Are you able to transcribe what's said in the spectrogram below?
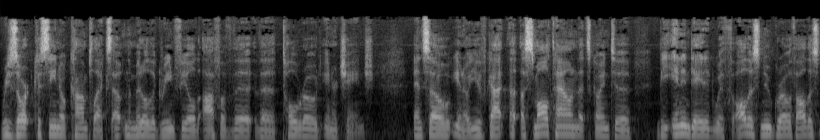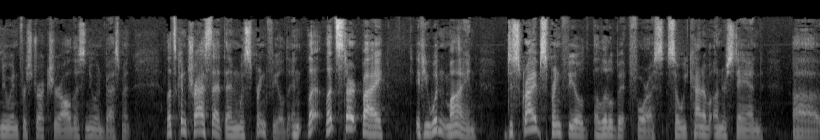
resort casino complex out in the middle of the greenfield off of the, the toll road interchange. And so, you know, you've got a, a, small town that's going to be inundated with all this new growth, all this new infrastructure, all this new investment. Let's contrast that then with Springfield. And let, let's start by, if you wouldn't mind, describe Springfield a little bit for us so we kind of understand, uh,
